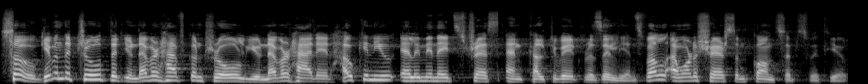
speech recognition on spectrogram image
So, given the truth that you never have control, you never had it, how can you eliminate stress and cultivate resilience? Well, I want to share some concepts with you.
